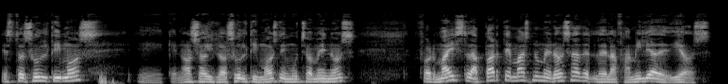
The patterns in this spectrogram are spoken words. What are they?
Estos últimos, eh, que no sois los últimos, ni mucho menos, formáis la parte más numerosa de, de la familia de Dios.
